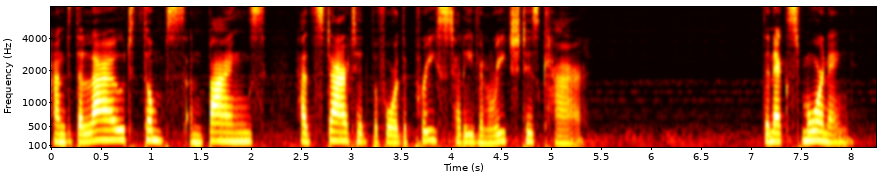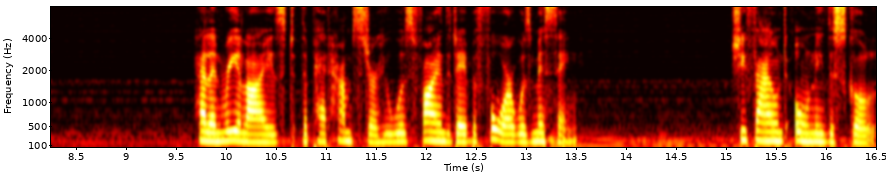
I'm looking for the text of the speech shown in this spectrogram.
and the loud thumps and bangs had started before the priest had even reached his car. The next morning, Helen realised the pet hamster who was fine the day before was missing. She found only the skull,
